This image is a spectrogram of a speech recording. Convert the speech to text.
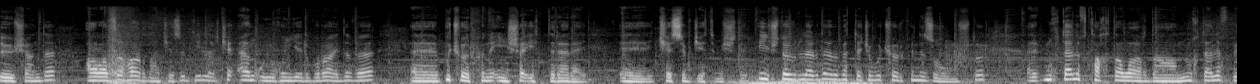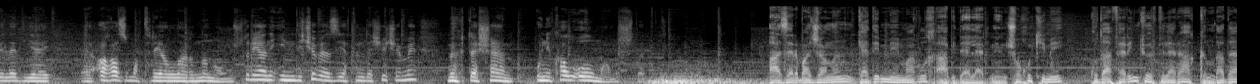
döyüşəndə Arazı hardan keçib? Deyirlər ki, ən uyğun yer bura idi və e, bu körpünü inşa etdirərək e, keçib getmişdir. İlk dövrlərdə əlbəttə ki, bu körpü necə olmuşdur? E, müxtəlif taxtalardan, müxtəlif belə deyək, e, ağac materiallarından olmuşdur. Yəni indiki vəziyyətindəki kimi möhtəşəm, unikal olmamışdır. Azərbaycanın qədim memarlıq abidələrinin çoxu kimi Xudafərin körpüləri haqqında da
